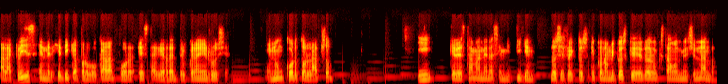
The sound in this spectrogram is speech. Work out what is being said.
a la crisis energética provocada por esta guerra entre Ucrania y Rusia en un corto lapso? Y que de esta manera se mitiguen los efectos económicos que era lo que estamos mencionando.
